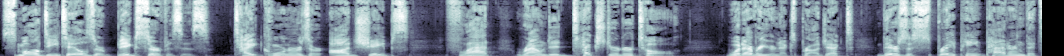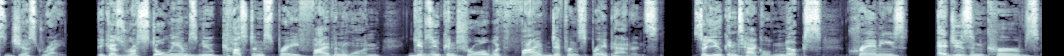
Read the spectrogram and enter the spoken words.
Small details are big surfaces. Tight corners are odd shapes. Flat, rounded, textured, or tall. Whatever your next project, there's a spray paint pattern that's just right. Because Rust-Oleum Custom Spray 5 and 1 gives you control with five different spray patterns. So you can tackle nooks, crannies, edges, and curves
